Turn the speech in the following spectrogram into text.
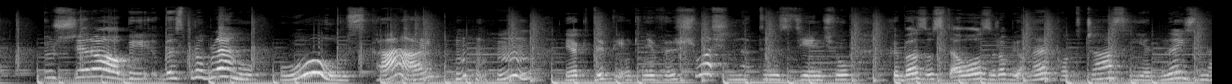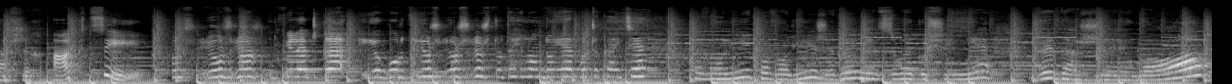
Już się robi, bez problemu. Uuu, Sky! Hmm, hmm, hmm. Jak ty pięknie wyszłaś na tym zdjęciu. Chyba zostało zrobione podczas jednej z naszych akcji. Już, już, już, chwileczkę, jogurt, już, już, już tutaj ląduje, poczekajcie. Powoli, powoli, żeby nic złego się nie wydarzyło.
